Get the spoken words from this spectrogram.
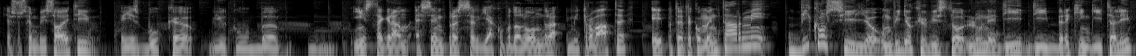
che sono sempre i soliti, Facebook, YouTube, Instagram, è sempre Ser Jacopo da Londra e mi trovate e potete commentarmi. Vi consiglio un video che ho visto lunedì di Breaking Italy,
